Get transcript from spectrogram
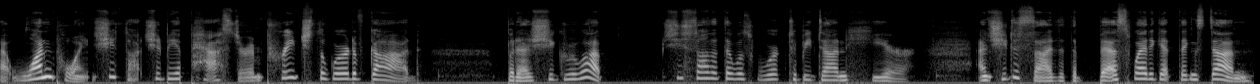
At one point, she thought she'd be a pastor and preach the Word of God. But as she grew up, she saw that there was work to be done here, and she decided that the best way to get things done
